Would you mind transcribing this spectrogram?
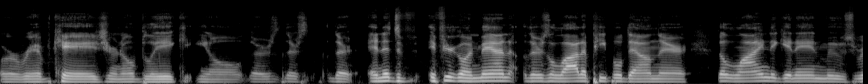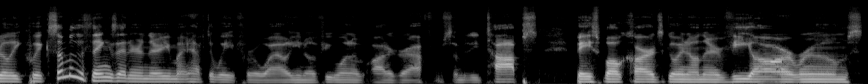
or rib cage or an oblique you know there's there's there and it's if you're going man there's a lot of people down there the line to get in moves really quick. Some of the things that are in there you might have to wait for a while you know if you want to autograph from somebody. Topps baseball cards going on there vr rooms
